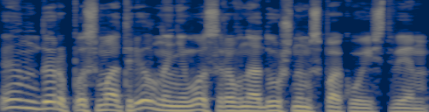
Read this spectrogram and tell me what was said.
Эндер посмотрел на него с равнодушным спокойствием.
